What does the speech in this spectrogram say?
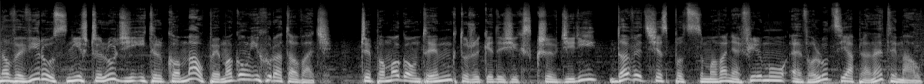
Nowy wirus niszczy ludzi i tylko małpy mogą ich uratować. Czy pomogą tym, którzy kiedyś ich skrzywdzili? Dowiedz się z podsumowania filmu Ewolucja planety małp.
